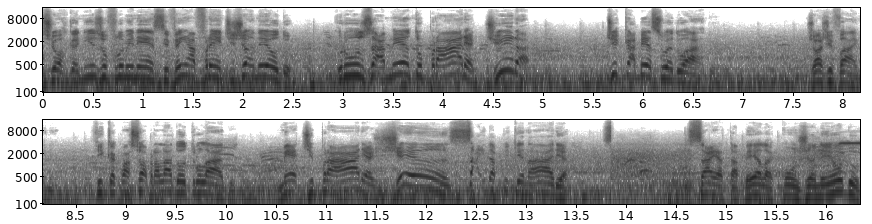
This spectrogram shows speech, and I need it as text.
se organiza o Fluminense, vem à frente, Janeudo. Cruzamento para a área, tira de cabeça o Eduardo. Jorge Wagner fica com a sobra lá do outro lado. Mete para a área, Jean sai da pequena área. Sai a tabela com Janeudo.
